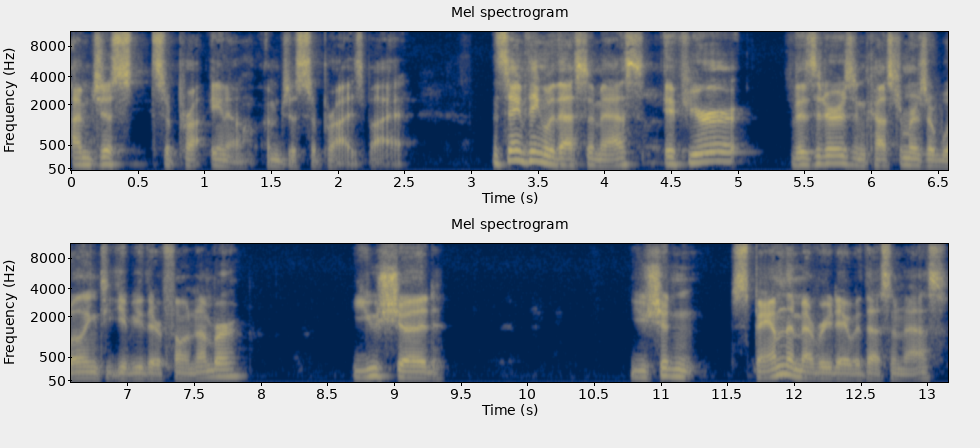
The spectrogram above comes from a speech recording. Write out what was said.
I'm just surprised, you know, I'm just surprised by it. The same thing with SMS. If your visitors and customers are willing to give you their phone number, you should you shouldn't spam them every day with SMS,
